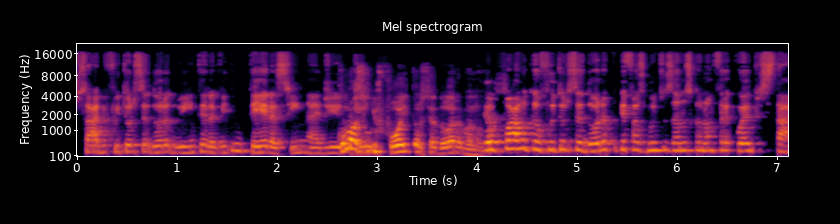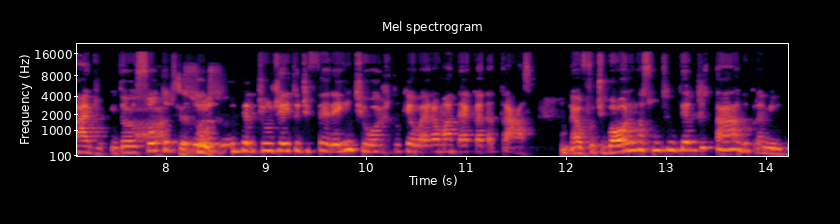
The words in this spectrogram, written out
sabe, fui torcedora do Inter a vida inteira, assim, né? De, Como assim foi torcedora, mano? Eu falo que eu fui torcedora porque faz muitos anos que eu não frequento estádio. Então eu sou ah, torcedora Jesus. do Inter de um jeito diferente hoje do que eu era uma década atrás. Né? O futebol era um assunto interditado para mim.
